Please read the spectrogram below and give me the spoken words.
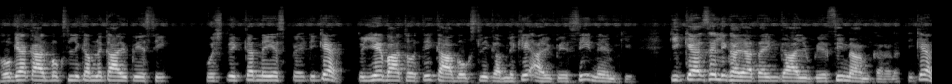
हो गया कार्बोक्सिलिक अम्ल का आईयूपीएससी कुछ दिक्कत नहीं है इस पर ठीक है? तो ये बात होती कार्बोक्सिलिक अम्ल के आईयूपीएससी नेम की, कि कैसे लिखा जाता है इनका आईयूपीएससी नामकरण, ठीक है?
